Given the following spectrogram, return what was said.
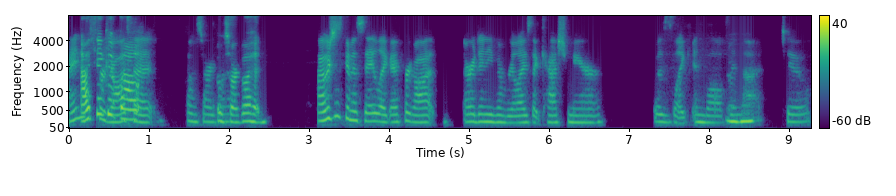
I, I think forgot about- that. I'm sorry. go Oh, ahead. sorry. Go ahead. I was just gonna say, like, I forgot or I didn't even realize that Cashmere was like involved in Mhm. that too.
